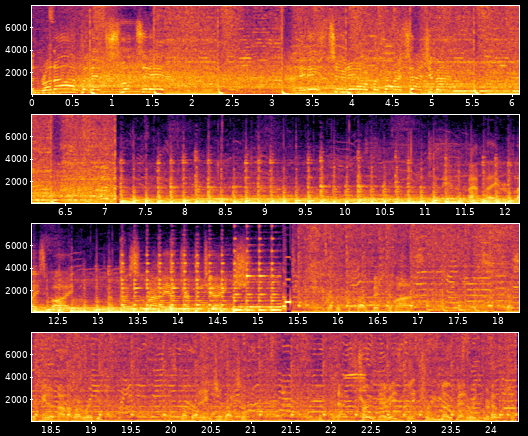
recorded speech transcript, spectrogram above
Everton run up and then slots it in. And it is 2 0 for Paris Saint Germain. Kylian Mbappe replaced by Sarabia, triple change. intended to find Benzema. Casemiro and Alaba ready. It's not better introduction. That's true. There is literally no better introduction.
